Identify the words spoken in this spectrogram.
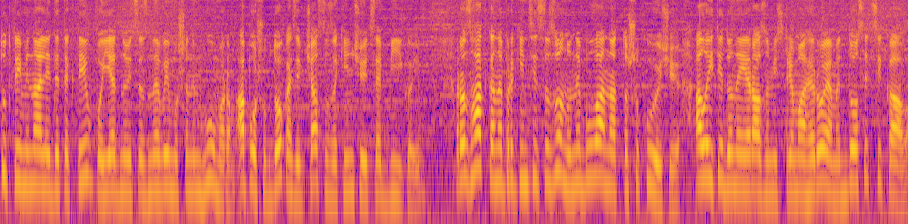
Тут кримінальний детектив поєднується з невимушеним гумором, а пошук доказів часто закінчується бійкою. Розгадка наприкінці сезону не була надто шокуючою, але йти до неї разом із трьома героями досить цікаво.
